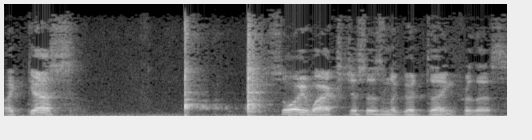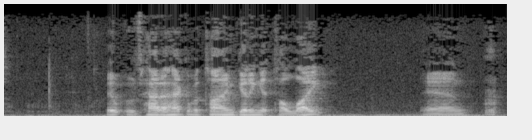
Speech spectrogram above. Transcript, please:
I guess soy wax just isn't a good thing for this. It was had a heck of a time getting it to light, and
